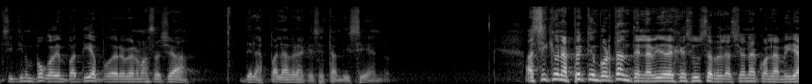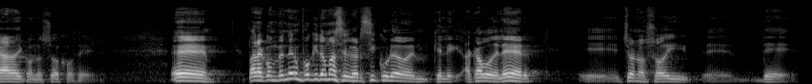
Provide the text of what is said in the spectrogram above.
si tiene un poco de empatía, poder ver más allá de las palabras que se están diciendo. Así que un aspecto importante en la vida de Jesús se relaciona con la mirada y con los ojos de Él. Eh, para comprender un poquito más el versículo que le acabo de leer, eh, yo no soy eh, de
